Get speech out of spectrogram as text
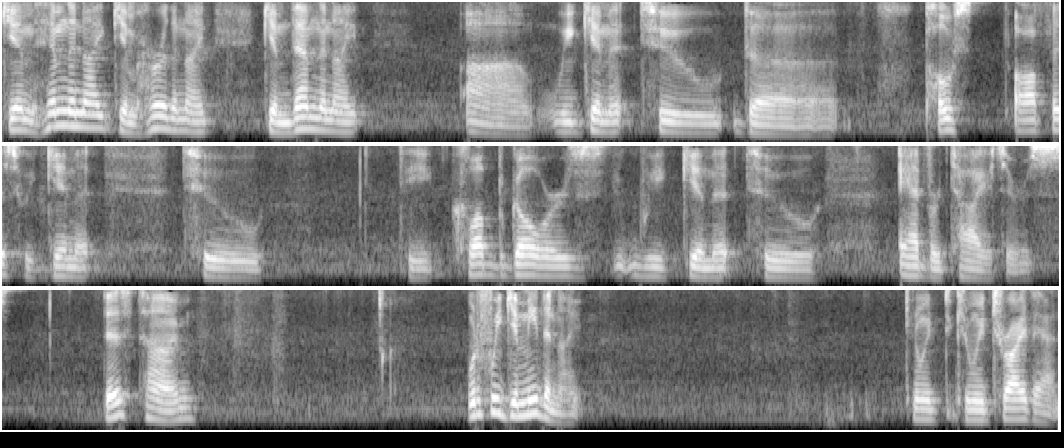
give him the night, give her the night, give them the night. Uh, we give it to the post office. We give it to the club goers, we give it to advertisers. This time, what if we give me the night? Can we can we try that?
